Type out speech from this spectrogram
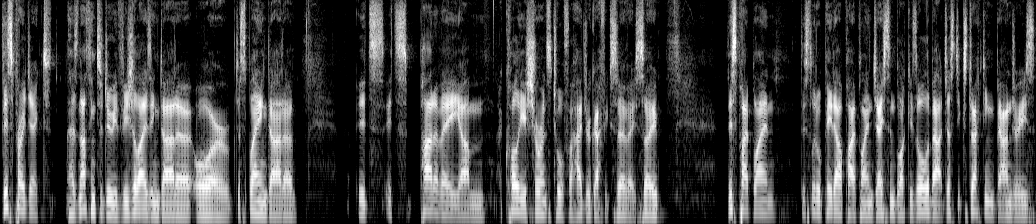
this project has nothing to do with visualizing data or displaying data. It's, it's part of a, um, a quality assurance tool for hydrographic surveys. So this pipeline, this little PDAL pipeline JSON block is all about just extracting boundaries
